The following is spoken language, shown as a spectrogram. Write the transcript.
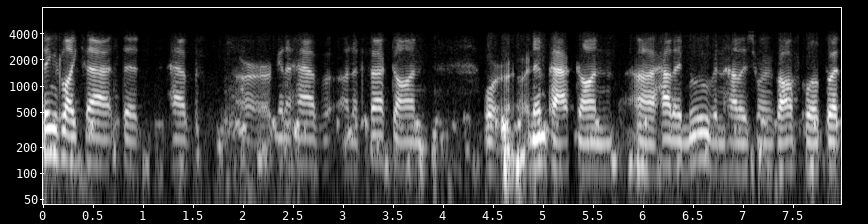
things like that that have are going to have an effect on or an impact on uh, how they move and how they swing a golf club. But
